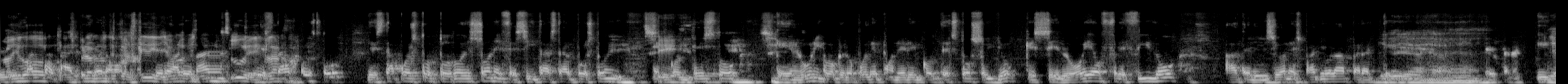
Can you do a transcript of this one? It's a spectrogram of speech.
lo digo, espero que no te fastidie, yo lo he visto en YouTube, está claro. Puesto, está puesto, todo eso necesita estar puesto en, contexto, que el único que lo puede poner en contexto soy yo, que se lo he ofrecido a televisión española para que, y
